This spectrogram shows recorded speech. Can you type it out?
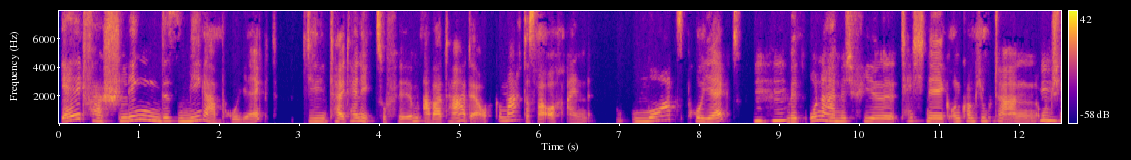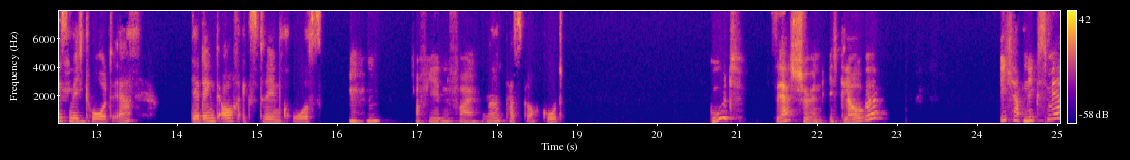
geldverschlingendes Megaprojekt, die Titanic zu filmen. Avatar hat er auch gemacht. Das war auch ein Mordsprojekt mhm. mit unheimlich viel Technik und Computern und mhm. schieß mich tot, ja. Der denkt auch extrem groß. Mhm. Auf jeden Fall. Ja, passt auch gut. Gut, sehr schön. Ich glaube, ich habe nichts mehr.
